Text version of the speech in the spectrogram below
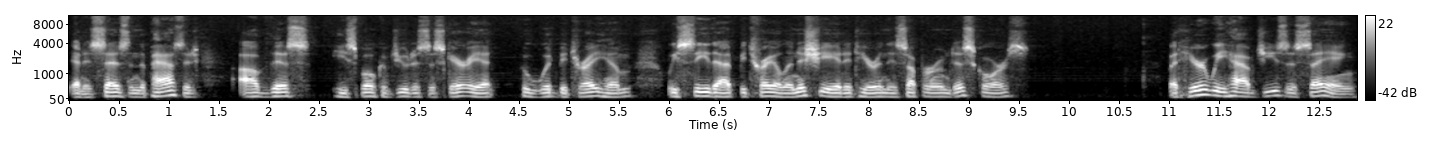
and it says in the passage, of this, he spoke of Judas Iscariot, who would betray him. We see that betrayal initiated here in this upper room discourse. But here we have Jesus saying,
